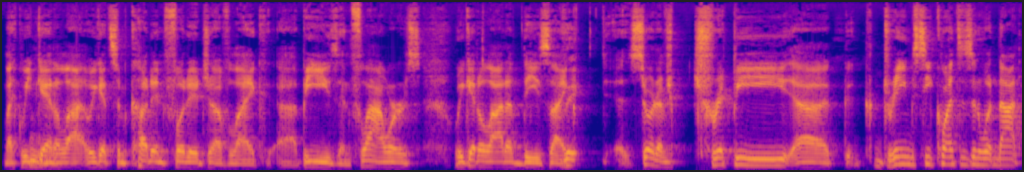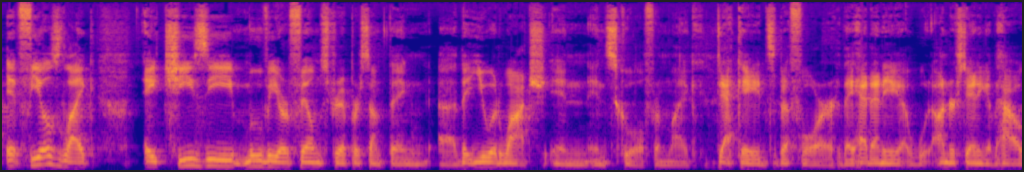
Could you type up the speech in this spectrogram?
Like we get a lot, we get some cut-in footage of like uh, bees and flowers. We get a lot of these like uh, sort of trippy uh, dream sequences and whatnot. It feels like a cheesy movie or film strip or something uh, that you would watch in in school from like decades before they had any understanding of how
